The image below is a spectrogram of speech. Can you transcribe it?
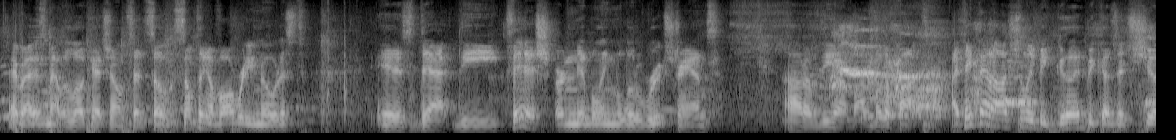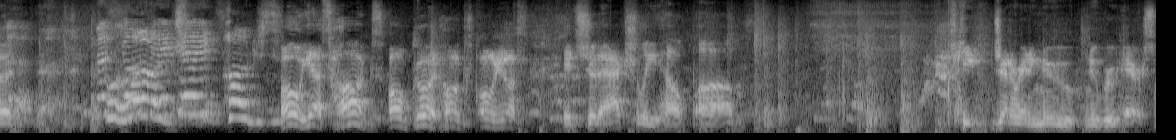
Hey everybody, this is Matt with Low Cash Homestead. So something I've already noticed is that the fish are nibbling the little root strands out of the uh, bottom of the pot. I think that'll actually be good because it should Hugs. Hugs. Oh yes, hugs. Oh good, hugs. Oh yes. It should actually help um, keep generating new new root hairs.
